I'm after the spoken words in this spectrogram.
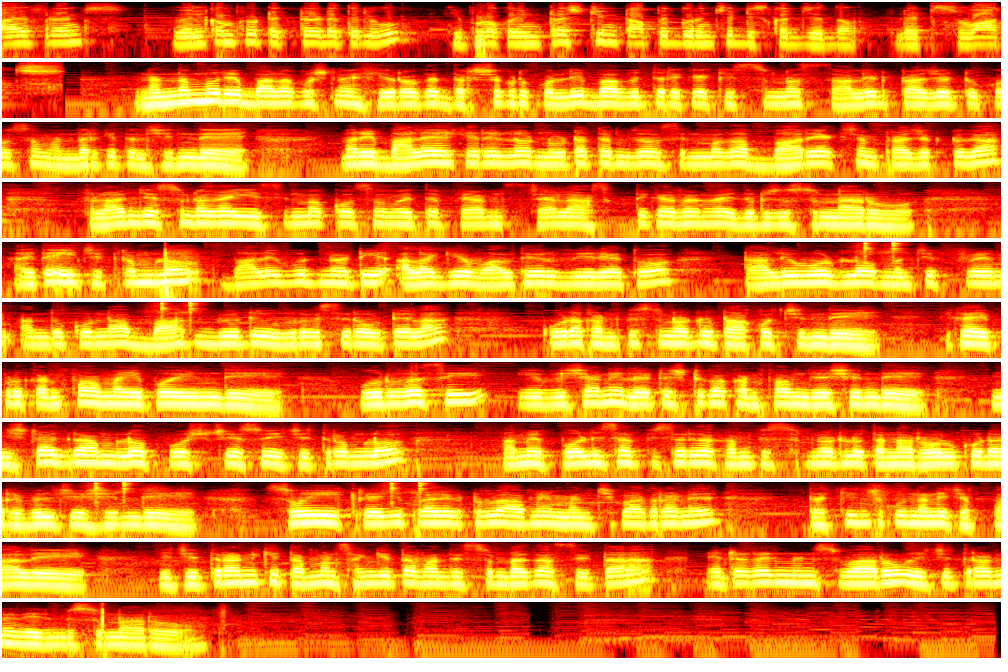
Hi friends welcome to tech Telugu ఇప్పుడు ఒక interesting topic గురించి డిస్కస్ చేద్దాం. లెట్స్ వాచ్ నందమూరి బాలకృష్ణ హీరోగా దర్శకుడు కొల్లి బాబు తెరకెక్కిస్తున్న సాలిడ్ ప్రాజెక్టు కోసం అందరికీ తెలిసిందే. మరి బాలయ్య కెరీర్లో నూట తొమ్మిదవ సినిమాగా భారీ యాక్షన్ ప్రాజెక్టుగా ప్లాన్ చేస్తుండగా ఈ సినిమా కోసం అయితే ఫ్యాన్స్ చాలా ఆసక్తికరంగా ఎదురుచూస్తున్నారు. అయితే ఈ చిత్రంలో బాలీవుడ్ నటి అలాగే వాల్తేరు వీర్యతో టాలీవుడ్లో మంచి ఫ్రేమ్ అందుకున్న బాస్ బ్యూటీ ఉర్వశి రౌటేలా కూడా కనిపిస్తున్నట్టు టాక్ వచ్చింది. ఇక ఇప్పుడు కన్ఫామ్ అయిపోయింది. ఉర్వశి ఈ విషయాన్ని లేటెస్ట్గా కన్ఫర్మ్ చేసింది. ఇన్స్టాగ్రామ్లో పోస్ట్ చేస్తూ ఈ చిత్రంలో ఆమె పోలీస్ ఆఫీసర్గా కనిపిస్తున్నట్లు తన రోల్ కూడా రివీల్ చేసింది. సో ఈ క్రేజీ ప్రాజెక్టులో ఆమె మంచి పాత్రనే దక్కించుకుందని చెప్పాలి. ఈ చిత్రానికి తమన్ సంగీతం అందిస్తుండగా సితారా ఎంటర్టైన్మెంట్స్ వారు ఈ చిత్రాన్ని నిర్మిస్తున్నారు.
